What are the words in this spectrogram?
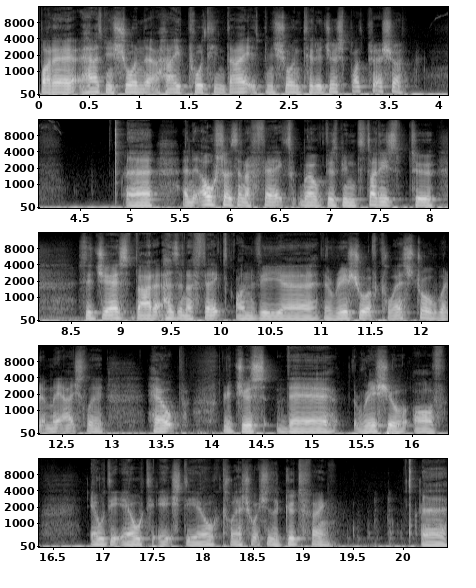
but uh, it has been shown that a high protein diet has been shown to reduce blood pressure. Uh, and it also has an effect, well, there's been studies to suggest that it has an effect on the, uh, the ratio of cholesterol, where it might actually help reduce the ratio of LDL to HDL cholesterol, which is a good thing. Uh,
